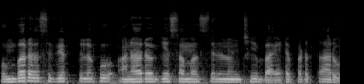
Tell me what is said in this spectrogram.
కుంభరాశి వ్యక్తులకు అనారోగ్య సమస్యల నుంచి బయటపడతారు.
